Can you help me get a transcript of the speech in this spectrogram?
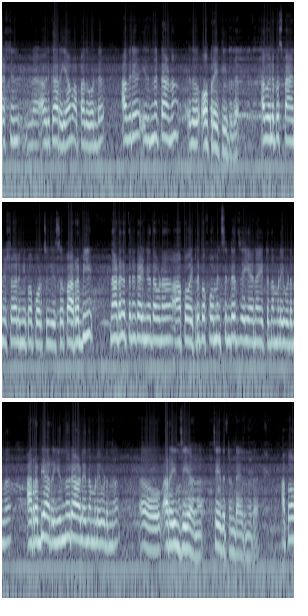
റഷ്യൻ അവർക്ക് അറിയാം. അപ്പോൾ അതുകൊണ്ട് അവർ ഇരുന്നിട്ടാണ് ഇത് ഓപ്പറേറ്റ് ചെയ്തത്. അതുപോലെ ഇപ്പോൾ സ്പാനിഷോ അല്ലെങ്കിൽ ഇപ്പോൾ പോർച്ചുഗീസോ ഇപ്പോൾ അറബി നാടകത്തിന് കഴിഞ്ഞ തവണ ആ പോയട്രി പെർഫോമൻസിന്റെ ചെയ്യാനായിട്ട് നമ്മൾ ഇവിടുന്ന് അറബി അറിയുന്ന ഒരാളെ നമ്മൾ ഇവിടുന്ന് അറേഞ്ച് ചെയ്യാണ് ചെയ്തിട്ടുണ്ടായിരുന്നത്. അപ്പോൾ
